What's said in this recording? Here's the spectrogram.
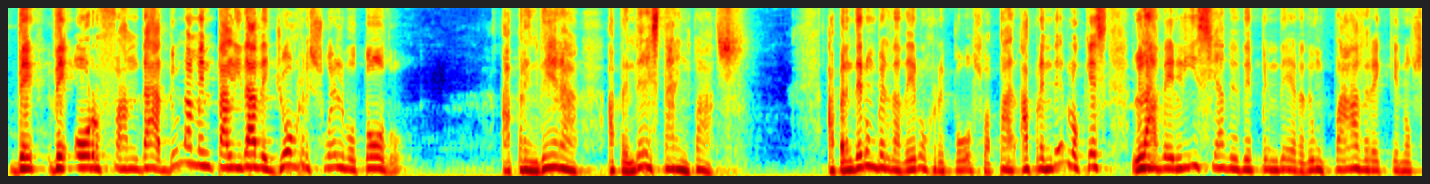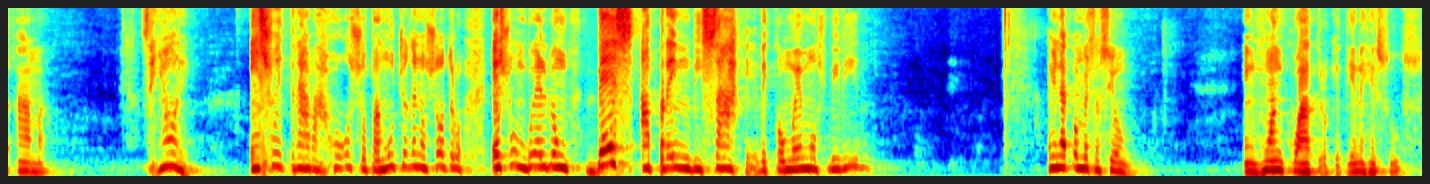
de, de, orfandad, de una mentalidad de yo resuelvo todo. Aprender a, aprender a estar en paz. Aprender un verdadero reposo, aprender lo que es la delicia de depender de un Padre que nos ama. Señores, eso es trabajoso para muchos de nosotros. Eso envuelve un desaprendizaje de cómo hemos vivido. Hay una conversación en Juan 4 que tiene Jesús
